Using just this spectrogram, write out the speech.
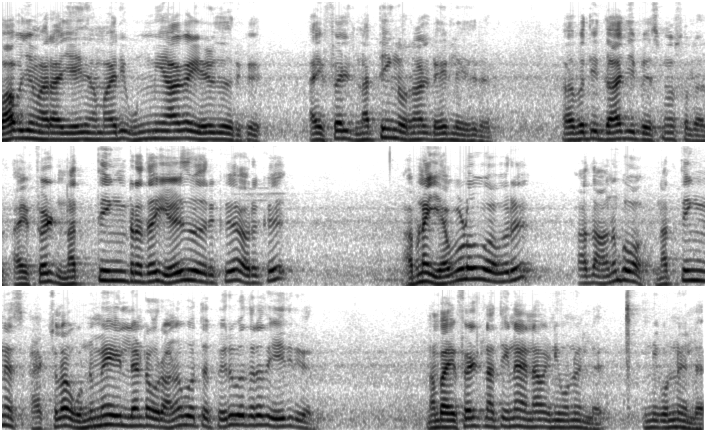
பாபுஜி மகாராஜ் எழுதின மாதிரி உண்மையாக எழுதுவதற்கு ஐ ஃபெல்ட் நத்திங்னு ஒரு நாள் டைரியில் எழுதுறாரு. அதை பற்றி தாஜி பேசும்போது சொல்கிறார் ஐ ஃபெல்ட் நத்திங்கிறதை எழுதுவதற்கு அவருக்கு அப்படின்னா எவ்வளவு அவர் அது அனுபவம் நத்திங்னஸ் ஆக்சுவலாக ஒன்றுமே இல்லைன்ற ஒரு அனுபவத்தை பெறுவதற்கு எழுதியிருக்காரு. நம்ம ஐ ஃபெல்ட் நத்திங்னா என்ன? இனி ஒன்றும் இல்லை. இன்றைக்கி ஒன்றும் இல்லை.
